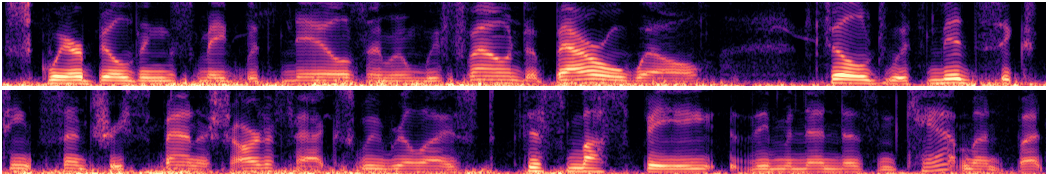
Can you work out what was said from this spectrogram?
Square buildings made with nails, and when we found a barrel well, filled with mid 16th century Spanish artifacts, we realized this must be the Menendez encampment, but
